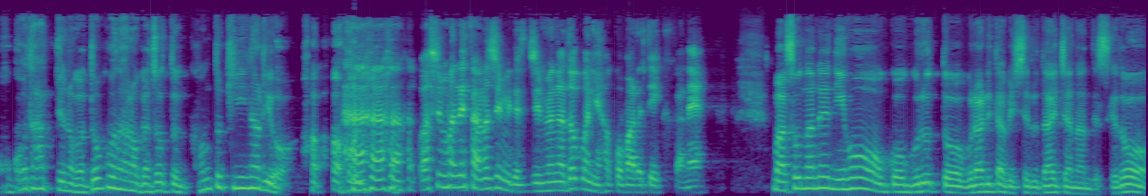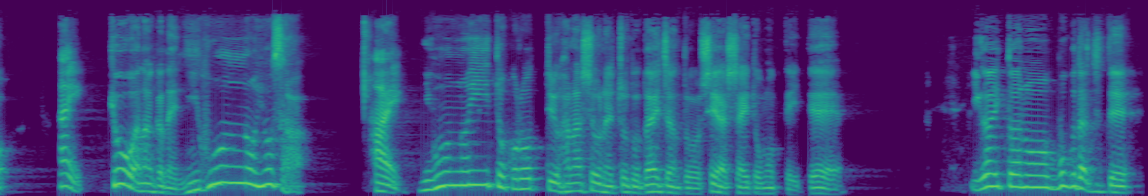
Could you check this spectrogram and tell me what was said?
ここだっていうのがどこなのかちょっと本当気になるよ。わしもね、楽しみです。自分がどこに運ばれていくかね。まあそんなね、日本をこうぐるっとぶらり旅してる大ちゃんなんですけど、はい。今日はなんかね、日本の良さ、はい。日本のいいところっていう話をね、ちょっと大ちゃんとシェアしたいと思っていて、意外とあの、僕たちって、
